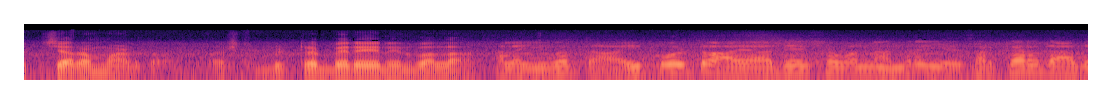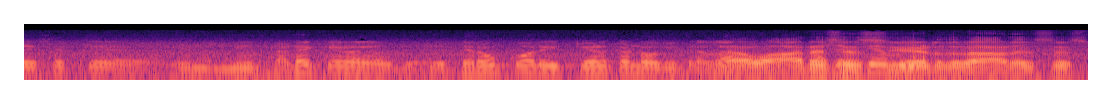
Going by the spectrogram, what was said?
ಉಚ್ಚಾರ ಮಾಡ್ದು ಅಷ್ಟು ಬಿಟ್ಟರೆ ಬೇರೆ ಏನಿಲ್ವಲ್ಲ? ಅಲ್ಲ ಇವತ್ತು ಹೈಕೋರ್ಟ್ ಆ ಆದೇಶವನ್ನ ಅಂದ್ರೆ ಸರ್ಕಾರದ ಆದೇಶಕ್ಕೆ ಏನು ನೀವು ತಡೆ ತೆರವು ಕೋರಿ ಕೇಳ್ಕೊಂಡು ಹೋಗಿದ್ರಲ್ಲ? ನಾವು ಆರ್ ಎಸ್ ಎಸ್ ಹೇಳಿದ್ರೆ ಆರ್ ಎಸ್ ಎಸ್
